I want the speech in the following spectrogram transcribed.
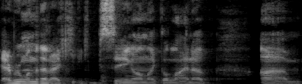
everyone that I keep seeing on like the lineup. Um,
